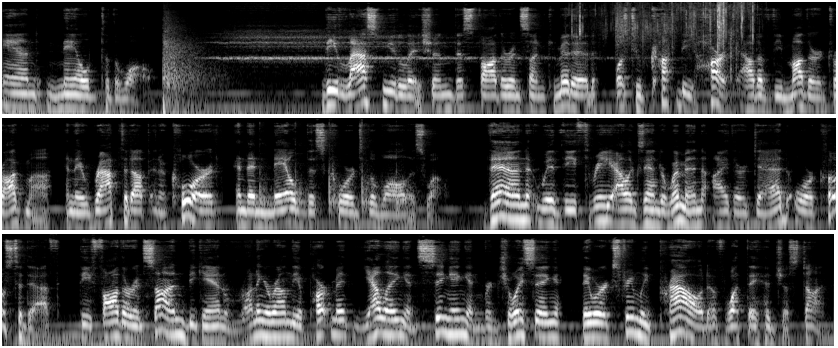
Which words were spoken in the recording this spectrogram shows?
and nailed to the wall. The last mutilation this father and son committed was to cut the heart out of the mother, Dragma, and they wrapped it up in a cord and then nailed this cord to the wall as well. Then, with the three Alexander women either dead or close to death, the father and son began running around the apartment, yelling and singing and rejoicing. They were extremely proud of what they had just done.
